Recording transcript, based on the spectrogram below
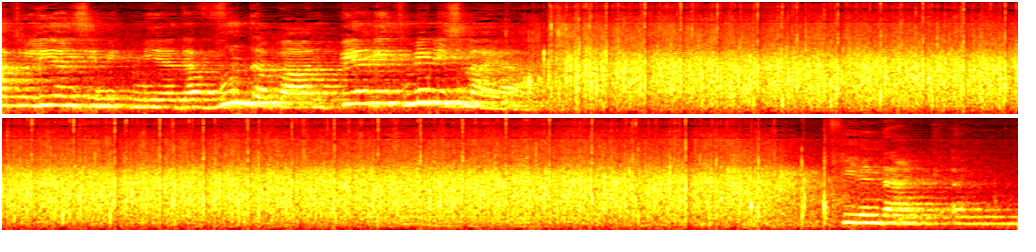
gratulieren Sie mit mir der wunderbaren Birgit Minismeier. Vielen Dank. Ähm,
